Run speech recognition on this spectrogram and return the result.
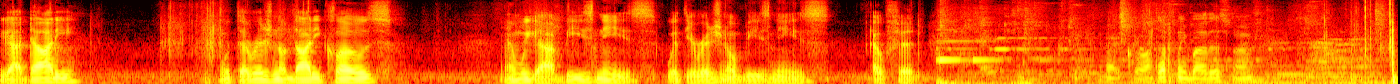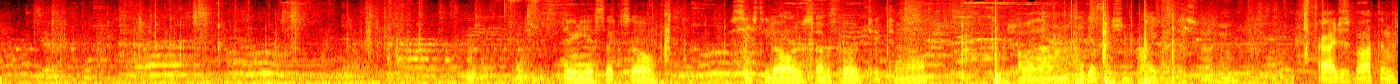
We got Dottie with the original Dottie clothes. And we got Bee's Knees with the original Bee's Knees outfit. Alright, cool. I'll definitely buy this one. 3DS XL, sixty dollars. Have a code, take ten off. How about that one? I guess I should probably get this one. Huh? I just bought them.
